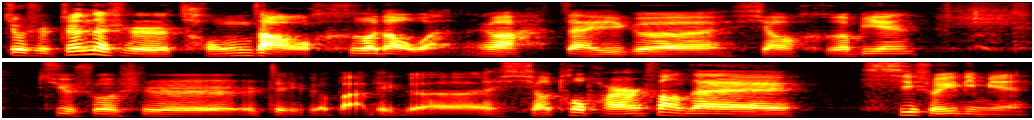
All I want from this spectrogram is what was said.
就是真的是从早喝到晚，是吧？在一个小河边，据说是这个把这个小托盘放在溪水里面，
